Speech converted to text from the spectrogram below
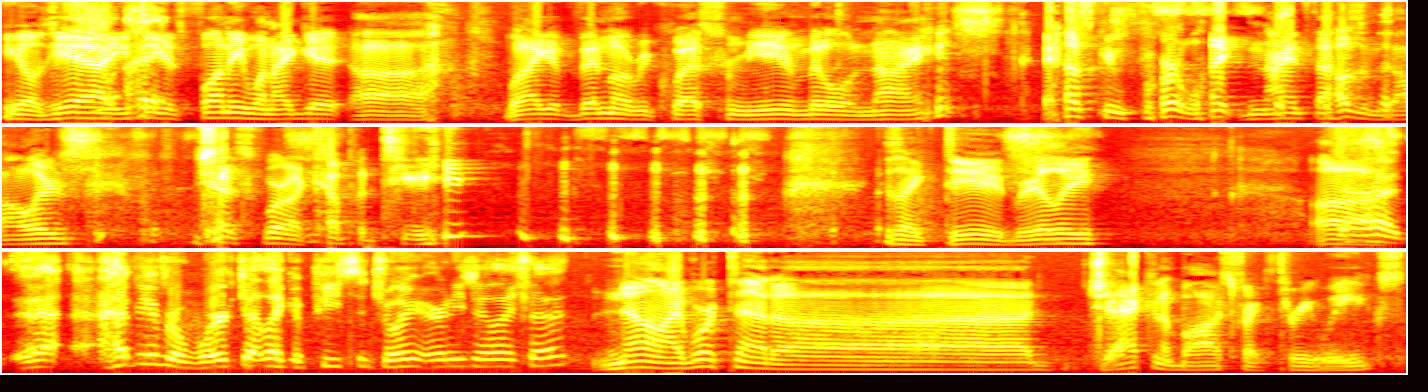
He goes, yeah. You think it's funny when I get uh, when I get Venmo requests from you in the middle of the night, asking for like nine thousand dollars just for a cup of tea? He's like, dude, really? Uh, Uh, have you ever worked at like a pizza joint or anything like that? no, I worked at uh, Jack in the Box for like three weeks.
